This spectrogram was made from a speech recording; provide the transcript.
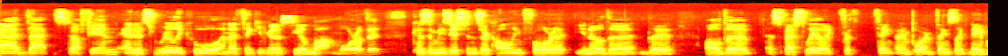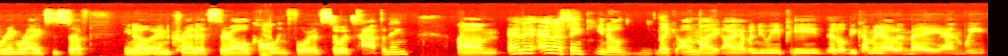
add that stuff in, and it's really cool. And I think you're going to see a lot more of it because the musicians are calling for it. You know, the the all the especially like for thing, important things like neighboring rights and stuff. You know, and credits, they're all calling for it, so it's happening. Um, and and I think you know, like on my, I have a new EP that'll be coming out in May, and we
